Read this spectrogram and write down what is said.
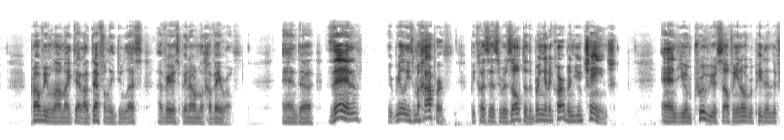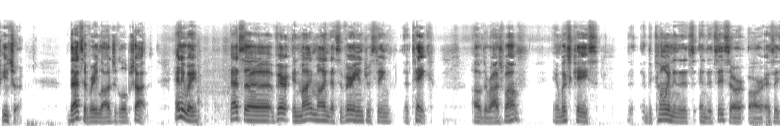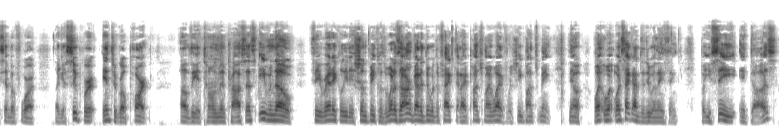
Probably when I'm like that, I'll definitely do less Averis Benam Lechavero. And uh, then it really is Mechaper, because as a result of the bringing of carbon, you change and you improve yourself and you don't repeat it in the future. That's a very logical shot. Anyway, that's a very, in my mind, that's a very interesting uh, take of the Rashbam. In which case, the, the Kohen and its and its its are, are, as I said before, like a super integral part of the atonement process. Even though theoretically they shouldn't be, because what does Aaron got to do with the fact that I punched my wife or she punched me? You know, what, what what's that got to do with anything? But you see, it does.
